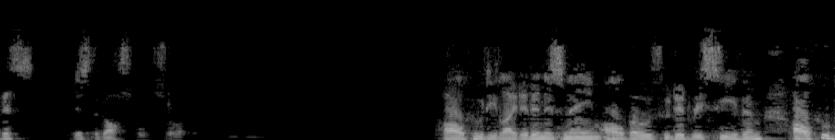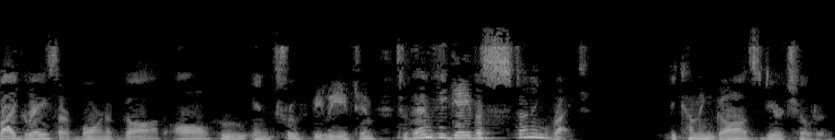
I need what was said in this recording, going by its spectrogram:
This is the gospel story. All who delighted in his name, all those who did receive him, all who by grace are born of God, all who in truth believed him, to them he gave a stunning right, becoming God's dear children.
